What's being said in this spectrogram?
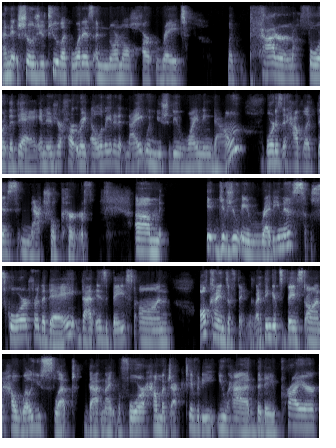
And it shows you too, like, what is a normal heart rate like pattern for the day? And is your heart rate elevated at night when you should be winding down? Or does it have like this natural curve? Um, it gives you a readiness score for the day that is based on all kinds of things. I think it's based on how well you slept that night before, how much activity you had the day prior.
